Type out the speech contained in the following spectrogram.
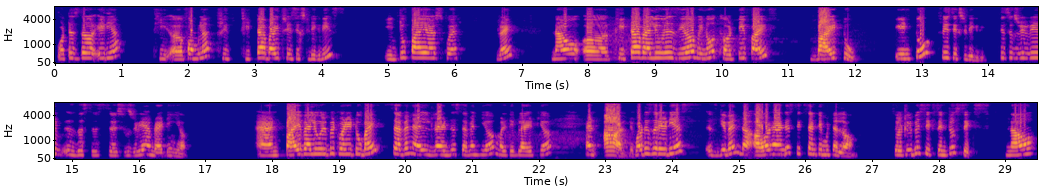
what is the area? Uh, formula? Three, theta by 360 degrees into pi r square right? Now uh, theta value is here we know 35 by 2 into 360 degree 360 degree is this, this 360 degree I'm writing here. And pi value will be 22 by 7. I'll write this 7 here, multiply it here. And r, what is the radius? Is given the hour hand is 6 centimeter long. So it will be 6 into 6. Now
